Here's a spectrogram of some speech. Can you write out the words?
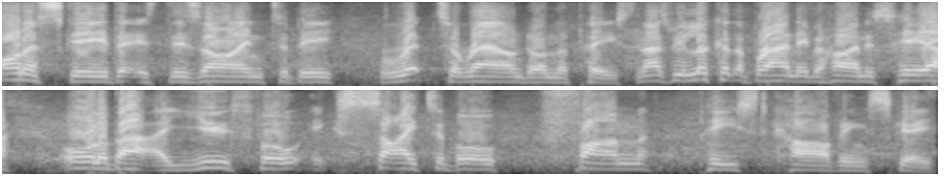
on a ski that is designed to be ripped around on the piste. And as we look at the branding behind us here, all about a youthful, excitable, fun piste carving ski.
